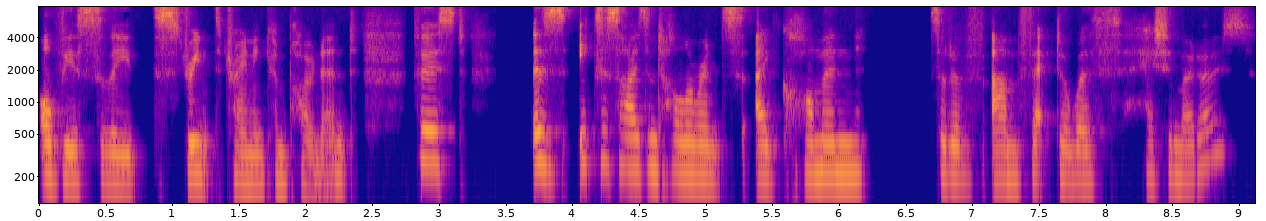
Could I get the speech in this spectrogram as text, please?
obviously the strength training component. First, is exercise intolerance a common sort of um, factor with Hashimoto's?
